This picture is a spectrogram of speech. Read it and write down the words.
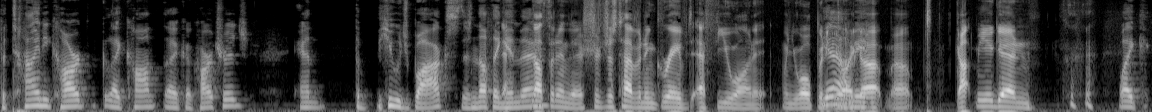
The tiny card, like con- like a cartridge, and the huge box. There's nothing in there. Nothing in there. Should just have an engraved FU on it. When you open Yeah, it, you're I like, mean- oh, oh, got me again. like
